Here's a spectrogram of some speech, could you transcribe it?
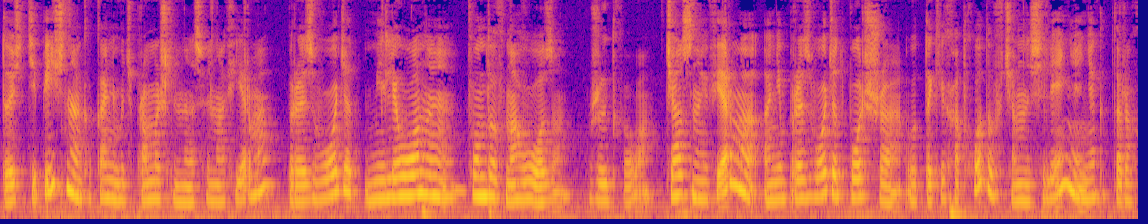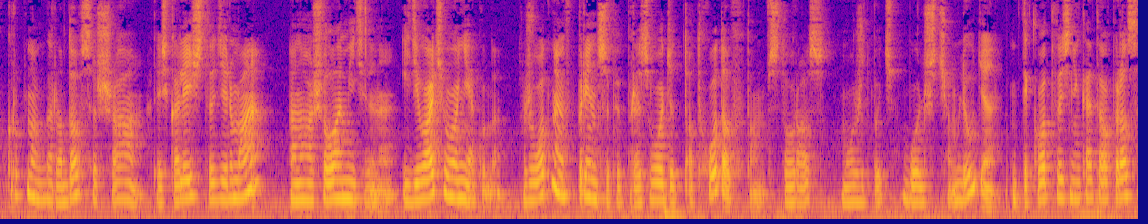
То есть типичная какая-нибудь промышленная свиноферма производит миллионы фунтов навоза, жидкого. Частные фермы, они производят больше вот таких отходов, чем население некоторых крупных городов США. То есть количество дерьма оно ошеломительное, и девать его некуда. Животные, в принципе, производят отходов там в сто раз, может быть, больше, чем люди. Так вот, возникает вопрос,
